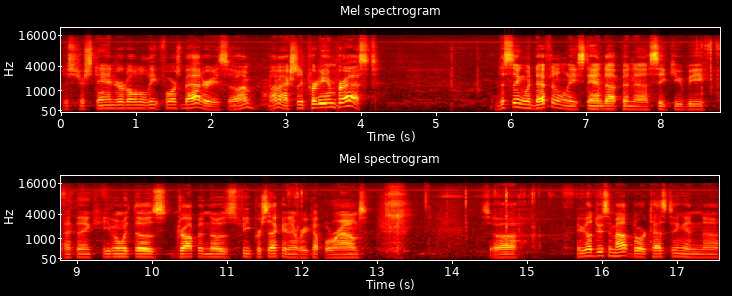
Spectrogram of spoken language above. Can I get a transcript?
just your standard old Elite Force batteries. So I'm I'm actually pretty impressed. This thing would definitely stand up in a CQB, I think, even with those dropping those feet per second every couple rounds. So uh, maybe I'll do some outdoor testing and uh,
